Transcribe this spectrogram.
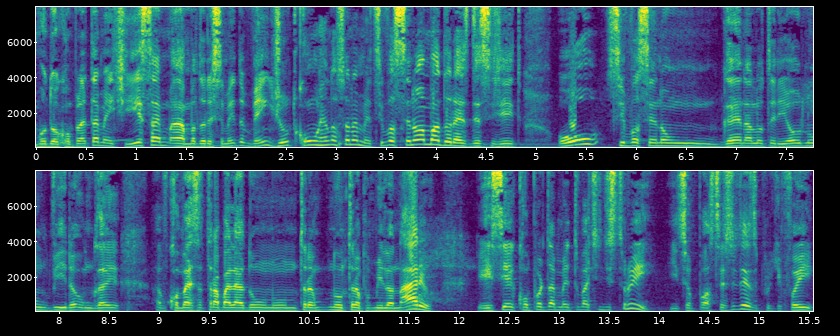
Mudou completamente. E esse amadurecimento vem junto com o relacionamento. Se você não amadurece desse jeito, ou se você não ganha na loteria, ou não vira um ganho, começa a trabalhar num, num, trampo, num trampo milionário, esse comportamento vai te destruir. Isso eu posso ter certeza, porque foi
